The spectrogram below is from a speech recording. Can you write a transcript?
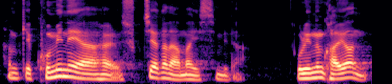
함께 고민해야 할 숙제가 남아 있습니다. 우리는 과연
